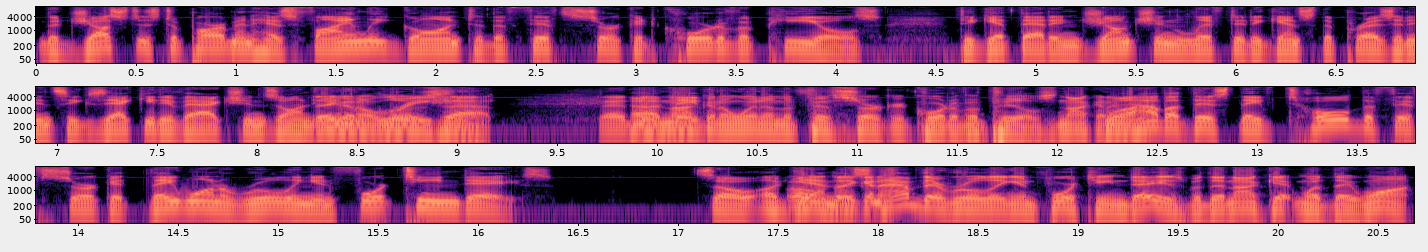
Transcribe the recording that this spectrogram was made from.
the Justice Department has finally gone to the Fifth Circuit Court of Appeals to get that injunction lifted against the president's executive actions on They're going to immigration. lose that. They're, they're Uh, not going to win in the Fifth Circuit Court of Appeals. Not going. Well, how about this? They've told the Fifth Circuit they want a ruling in 14 days. So Well, again, they can is- have their ruling in 14 days, but they're not getting what they want.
